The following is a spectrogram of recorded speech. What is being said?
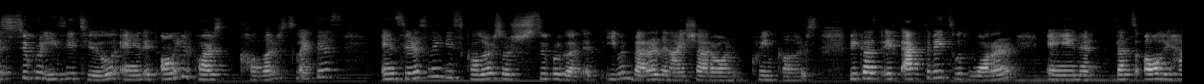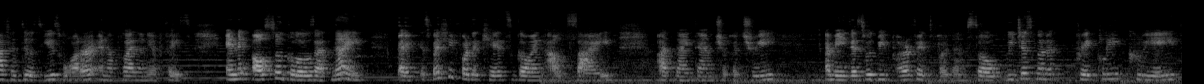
is super easy too and it only requires colors like this. And seriously these colors are super good. It's even better than eyeshadow and cream colors because it activates with water and that's all you have to do is use water and apply it on your face. And it also glows at night like especially for the kids going outside at nighttime trick-or-treat. I mean this would be perfect for them. So we're just gonna quickly create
